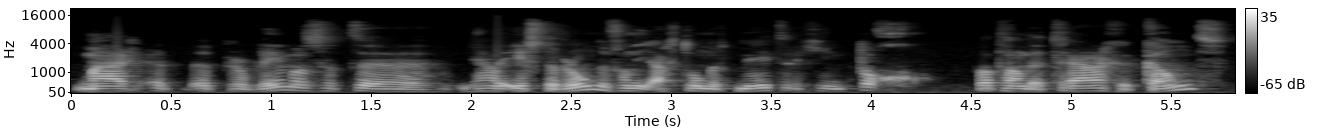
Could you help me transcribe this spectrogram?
maar het, het probleem was dat eh, ja, de eerste ronde van die 800 meter ging toch wat aan de trage kant.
